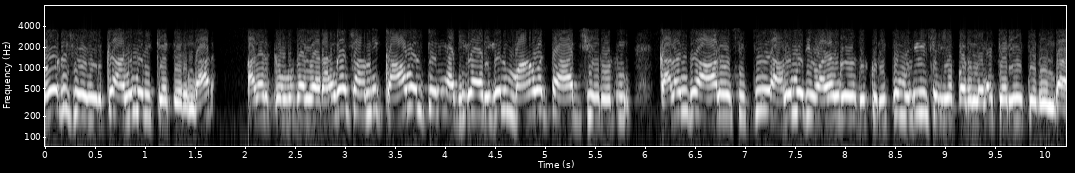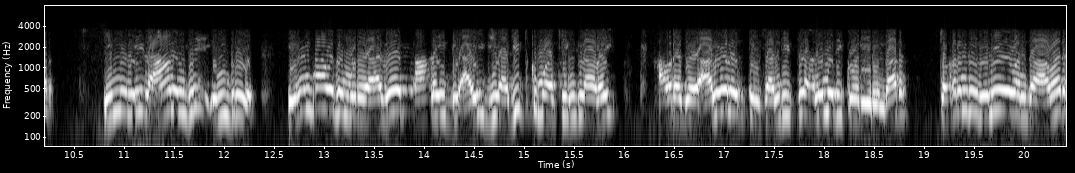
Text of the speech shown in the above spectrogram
ரோடு ஷோவிற்கு அனுமதி கேட்டிருந்தார். அதற்கு முதல்வர் ரங்கசாமி காவல்துறை அதிகாரிகள் மாவட்ட ஆட்சியருடன் கலந்து ஆலோசித்து அனுமதி வழங்குவது குறித்து முடிவு செய்யப்படும் என தெரிவித்திருந்தார். இந்நிலையில் ஆனந்த் இன்று இரண்டாவது முறையாக காலை ஐஜி அஜித்குமார் சிங்லாவை அவரது அலுவலகத்தில் சந்தித்து அனுமதி கோரியிருந்தார். தொடர்ந்து வெளியே வந்த அவர்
